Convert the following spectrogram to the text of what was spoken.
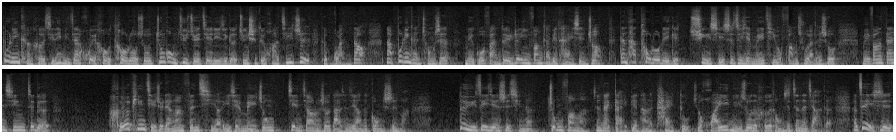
布林肯和习近平在会后透露说，中共拒绝建立这个军事对话机制的管道。那布林肯重申，美国反对任一方改变台海现状，但他透露的一个讯息是，这些媒体有放出来的说，美方担心这个和平解决两岸分歧啊，以前美中建交的时候达成这样的共识嘛。对于这件事情呢，中方啊正在改变他的态度，就怀疑你说的合同是真的假的。那这也是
